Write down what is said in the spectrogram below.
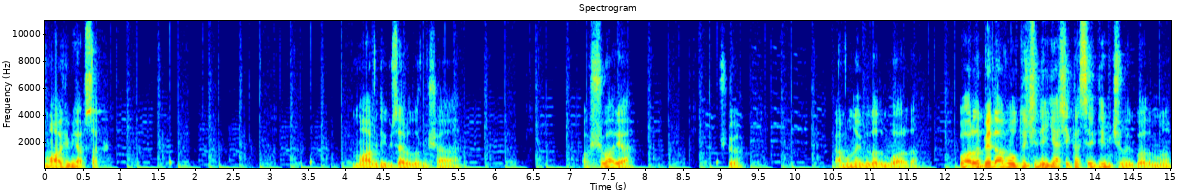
mavi mi yapsak? Mavi de güzel olurmuş ha. Bak şu var ya. Şu. Ben bunu uyguladım bu arada. Bu arada bedava olduğu için değil gerçekten sevdiğim için uyguladım bunu.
